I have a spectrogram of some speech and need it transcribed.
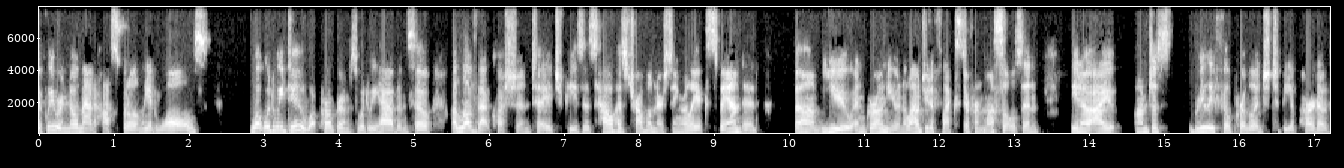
if we were nomad hospital and we had walls, what would we do? What programs would we have? And so I love that question to HPs is how has travel nursing really expanded um, you and grown you and allowed you to flex different muscles? And, you know, I, I'm just really feel privileged to be a part of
